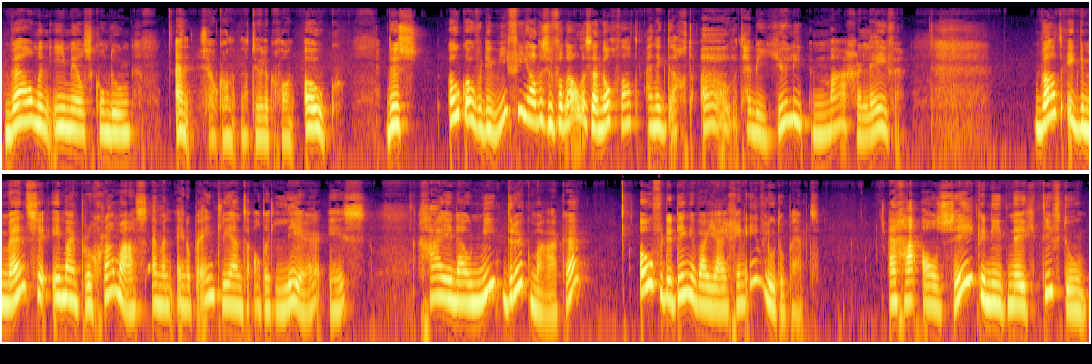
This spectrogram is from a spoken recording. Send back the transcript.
wel mijn e-mails kon doen. En zo kan het natuurlijk gewoon ook. Dus ook over die wifi hadden ze van alles en nog wat. En ik dacht, oh, wat hebben jullie een mager leven. Wat ik de mensen in mijn programma's en mijn één op één cliënten altijd leer is: ga je nou niet druk maken over de dingen waar jij geen invloed op hebt. En ga al zeker niet negatief doen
